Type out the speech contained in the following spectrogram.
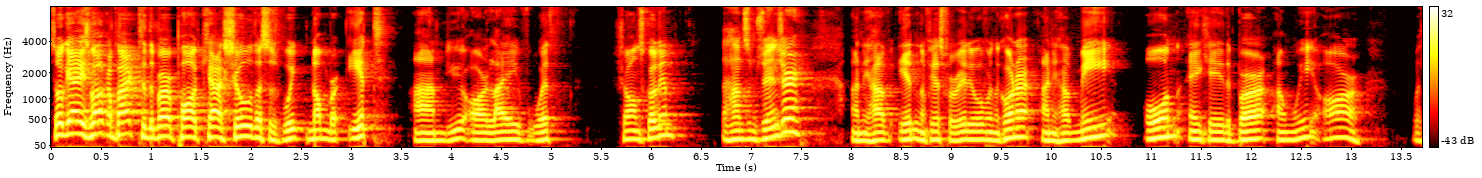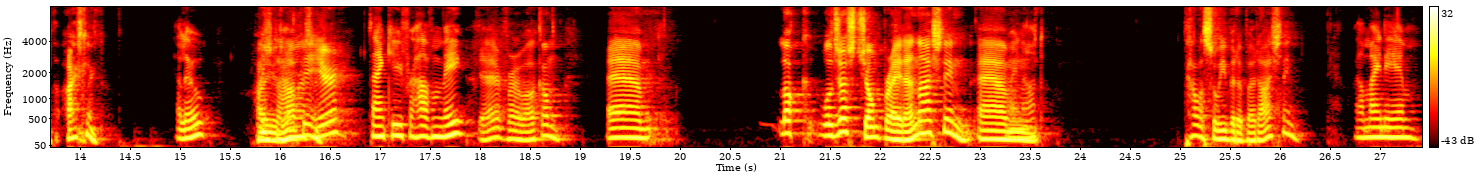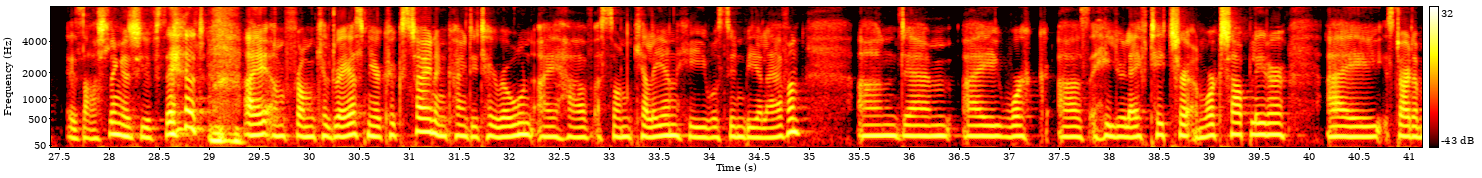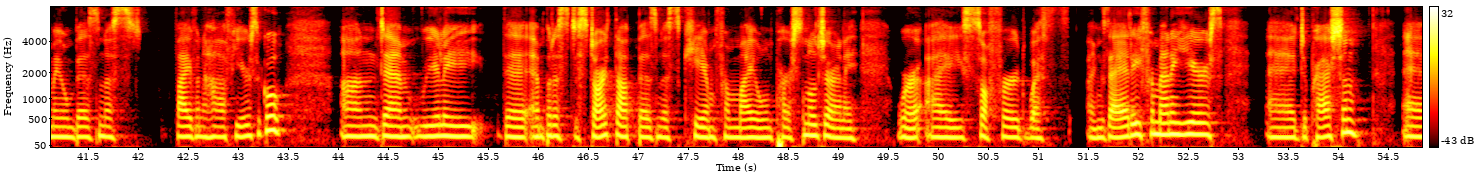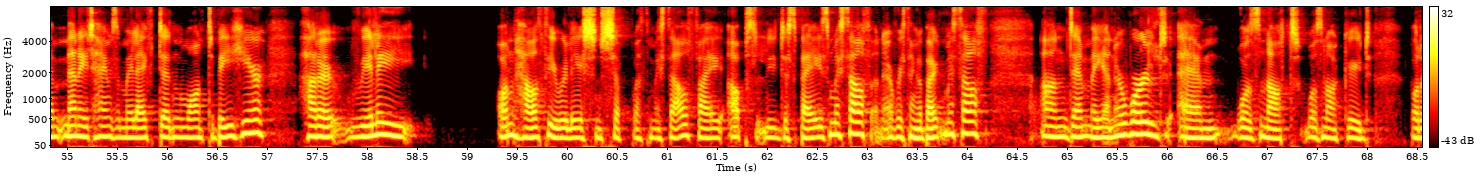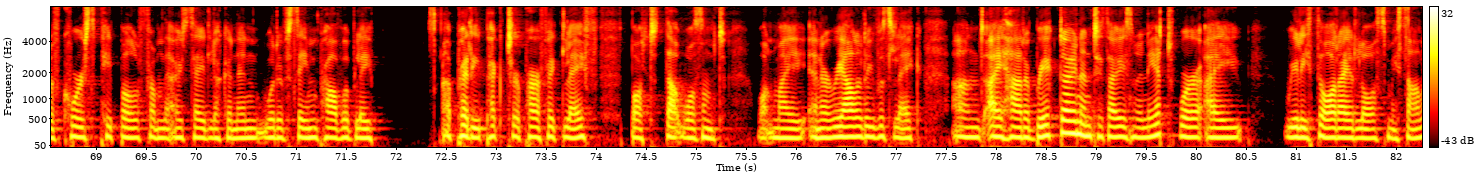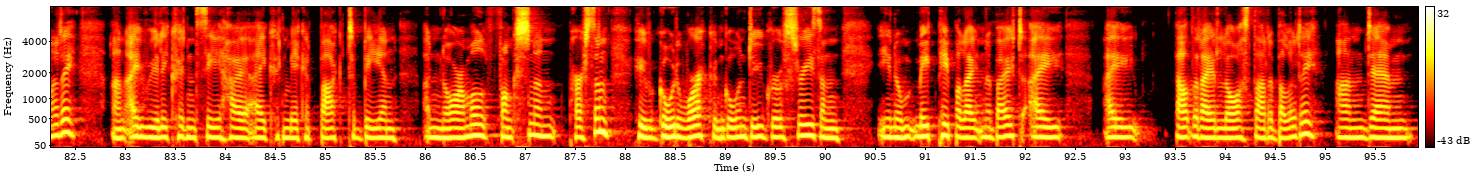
So, guys, welcome back to the Bear Podcast Show. This is week number eight, and you are live with Sean Scullion, the handsome stranger, and you have Aidan, the face for radio, over in the corner, and you have me, Owen, aka the Bear, and we are with Aisling. Hello. How Nice to have you here. Thank you for having me. Yeah, very welcome. Um, look, we'll just jump right in, Aisling. Um, Why not? Tell us a wee bit about Aisling. Well, my name is Aisling, as you've said. I am from Kildress near Cookstown in County Tyrone. I have a son, Killian. He will soon be 11. And um, I work as a Heal Your Life teacher and workshop leader. I started my own business five and a half years ago. And um, really, the impetus to start that business came from my own personal journey, where I suffered with anxiety for many years, uh, depression, um, many times in my life didn't want to be here, had a really unhealthy relationship with myself. I absolutely despised myself and everything about myself, and um, my inner world um, was not was not good. But of course, people from the outside looking in would have seen probably a pretty picture perfect life, but that wasn't what my inner reality was like. And I had a breakdown in 2008 where I really thought I had lost my sanity and I really couldn't see how I could make it back to being a normal functioning person who would go to work and go and do groceries and you know meet people out and about I I felt that I had lost that ability and um,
